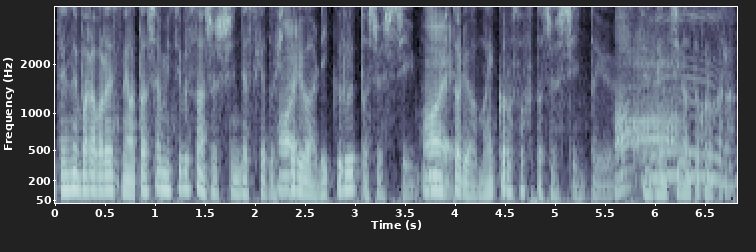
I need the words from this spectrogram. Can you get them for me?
全然バラバラですね。私は三井物産出身ですけど、はい一人はリクルート出身、はい。もう一人はマイクロソフト出身という全然違うところから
